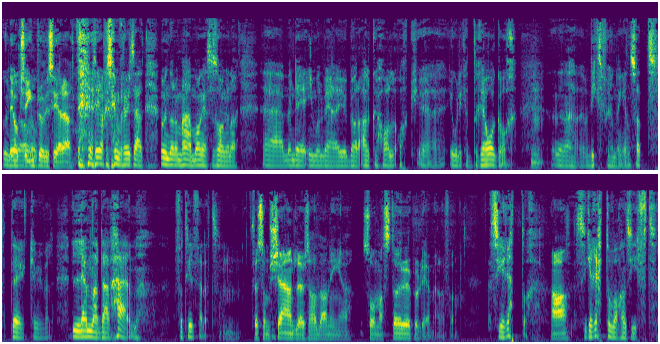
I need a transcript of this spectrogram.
under Det är också improviserat. det är också improviserat under de här många säsongerna. Eh, men det involverar ju både alkohol och eh, olika droger. Mm. Den här viktförändringen. Så att det kan vi väl lämna därhän för tillfället. För som Chandler så hade han inga sådana större problem i alla fall. Cigaretter. Ja, Cigaretter var hans gift.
